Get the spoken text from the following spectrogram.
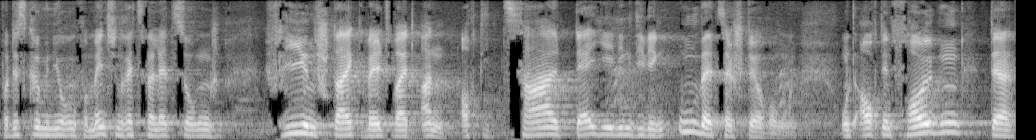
vor Diskriminierung, vor Menschenrechtsverletzungen fliehen, steigt weltweit an. Auch die Zahl derjenigen, die wegen Umweltzerstörungen und auch den Folgen der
